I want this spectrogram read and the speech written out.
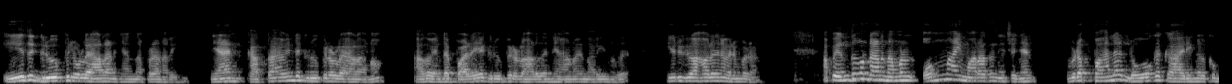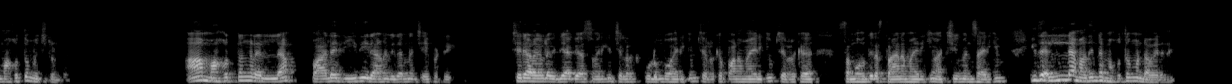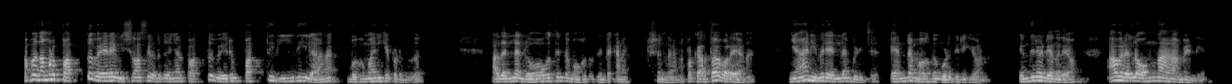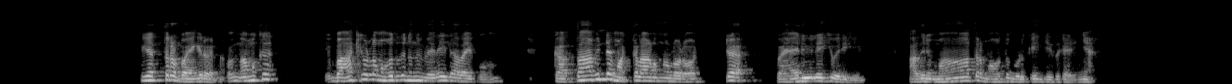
ഏത് ഗ്രൂപ്പിലുള്ള ആളാണ് ഞാൻ അപ്പോഴാണ് അറിയുന്നത്? ഞാൻ കർത്താവിന്റെ ഗ്രൂപ്പിലുള്ള ആളാണോ? അതോ എന്റെ പഴയ ഗ്രൂപ്പിലുള്ള ആൾ തന്നെയാണോ എന്ന് അറിയുന്നത് ഈ ഒരു വിവാഹാലോചന വരുമ്പോഴാണ്. അപ്പൊ എന്തുകൊണ്ടാണ് നമ്മൾ ഒന്നായി മാറാത്തതെന്ന് വെച്ച് കഴിഞ്ഞാൽ ഇവിടെ പല ലോക കാര്യങ്ങൾക്കും മഹത്വം വെച്ചിട്ടുണ്ട്. ആ മഹത്വങ്ങളെല്ലാം പല രീതിയിലാണ് വിതരണം ചെയ്യപ്പെട്ടിരിക്കുന്നത്. ചില ആളുകളുടെ വിദ്യാഭ്യാസമായിരിക്കും ചിലർക്ക് കുടുംബമായിരിക്കും ചിലർക്ക് പണമായിരിക്കും ചിലർക്ക് സമൂഹത്തിലെ സ്ഥാനമായിരിക്കും അച്ചീവ്മെന്റ്സ് ആയിരിക്കും. ഇതെല്ലാം അതിന്റെ മഹത്വം കൊണ്ടാണ് വരുന്നത്. അപ്പൊ നമ്മൾ പത്ത് പേരെ വിശ്വാസം എടുത്തു കഴിഞ്ഞാൽ പത്ത് പേരും പത്ത് രീതിയിലാണ് ബഹുമാനിക്കപ്പെടുന്നത്. അതെല്ലാം ലോകത്തിന്റെ മഹത്വത്തിന്റെ കണക്ഷനിലാണ് അപ്പൊ കർത്താവ് പറയാണ് ഞാൻ ഇവരെല്ലാം പിടിച്ച് എന്റെ മഹത്വം കൊടുത്തിരിക്കുകയാണ് എന്തിനു വേണ്ടിയാണെന്നറിയോ അവരെല്ലാം ഒന്നാകാൻ വേണ്ടിയാണ് എത്ര ഭയങ്കരമായിരുന്നു. അപ്പൊ നമുക്ക് ബാക്കിയുള്ള മഹത്വത്തിനൊന്നും വിലയില്ലാതായി പോകും. കർത്താവിന്റെ മക്കളാണെന്നുള്ള ഒരു ഒറ്റ വാല്യൂയിലേക്ക് വരികയും അതിന് മാത്രം മഹത്വം കൊടുക്കുകയും ചെയ്ത് കഴിഞ്ഞാൽ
